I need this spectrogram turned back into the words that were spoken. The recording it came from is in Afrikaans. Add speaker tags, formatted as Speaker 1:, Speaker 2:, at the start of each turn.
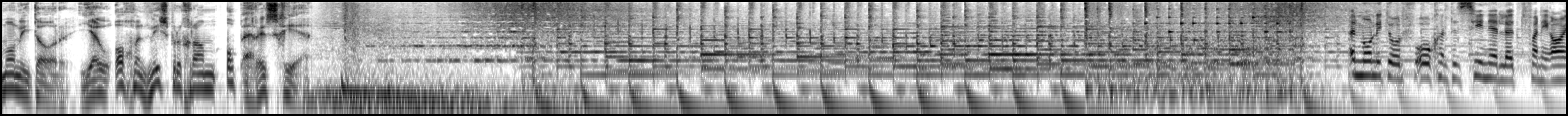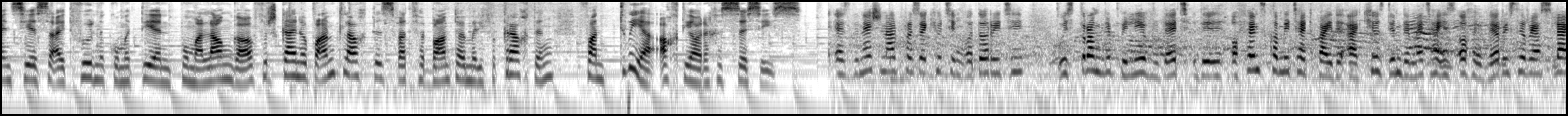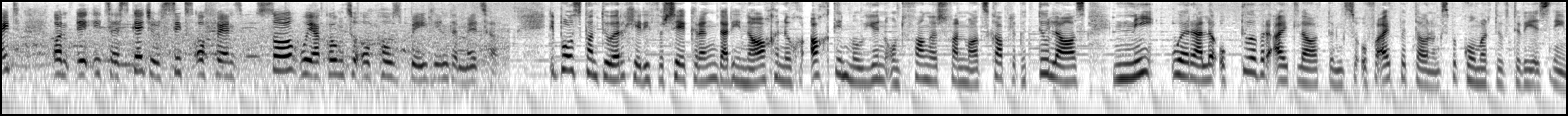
Speaker 1: Monitor jou oggendnuusprogram op RSG.
Speaker 2: In monitor vanoggend 'n senior lid van die ANC se uitvoerende komitee in Mpumalanga verskyn op aanklagtes wat verband hou met die verkrachting van twee 8-jarige sissies.
Speaker 3: As the National Prosecuting Authority, we strongly believe that the offence committed by the accused in the matter is of a very serious light. It's a Schedule 6 offence, so we are going to oppose bail in the matter.
Speaker 2: Die poskantoor gee die versekering dat die nagenoeg 18 miljoen ontvangers van maatskaplike toelaas nie oor hulle Oktober uitlatings of uitbetalings bekommerd hoef te wees nie.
